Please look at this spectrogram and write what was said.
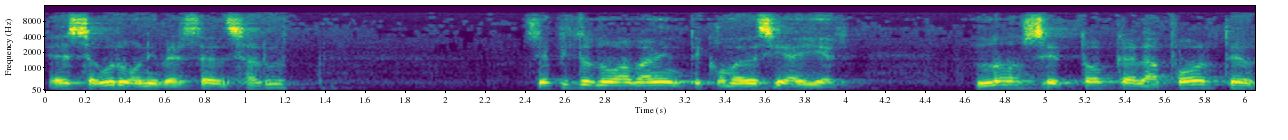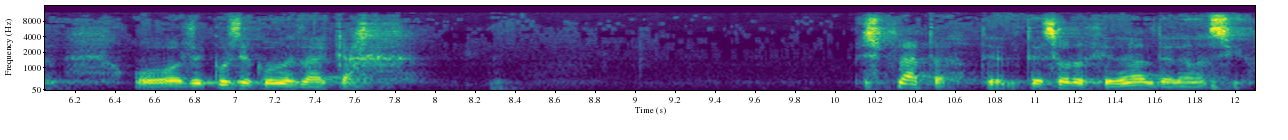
el seguro universal de salud. Repito nuevamente, como decía ayer, no se toca el aporte o recursos como es la caja. Es plata del Tesoro General de la Nación.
